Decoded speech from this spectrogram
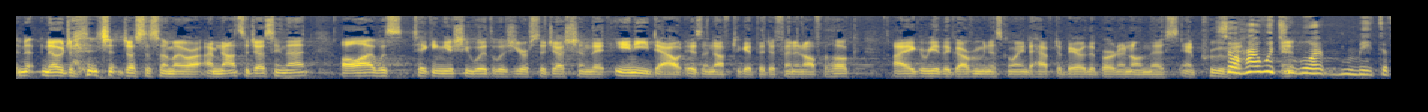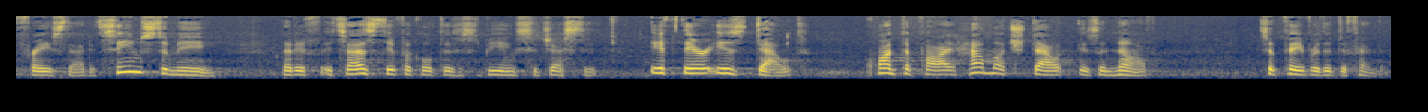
No, Justice Sotomayor, I'm not suggesting that. All I was taking issue with was your suggestion that any doubt is enough to get the defendant off the hook. I agree the government is going to have to bear the burden on this and prove so it. So how would you and want me to phrase that? It seems to me that if it's as difficult as is being suggested, if there is doubt, quantify how much doubt is enough to favor the defendant.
